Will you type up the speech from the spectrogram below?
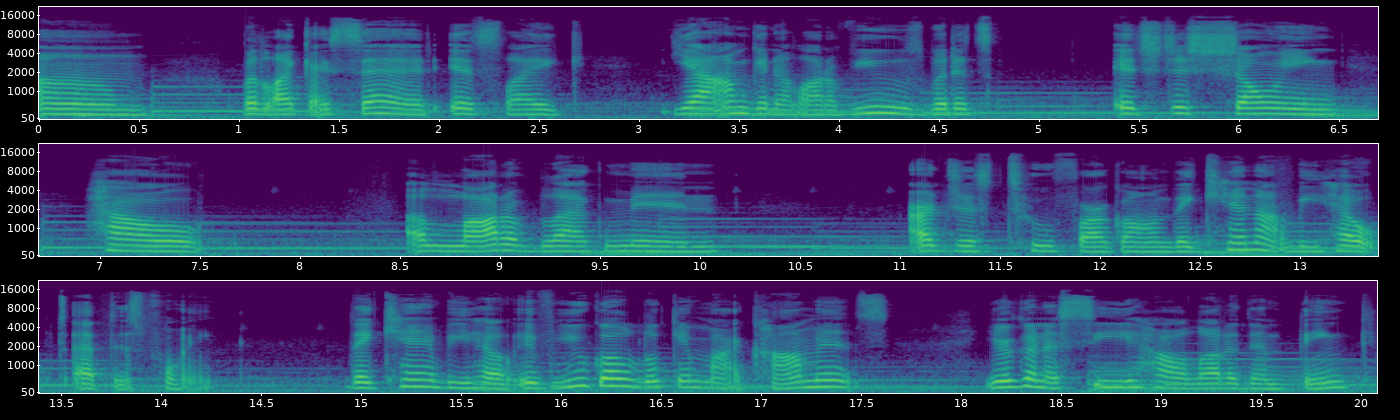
Um, but like I said, it's like, yeah, I'm getting a lot of views, but it's it's just showing how a lot of black men are just too far gone. They cannot be helped at this point. They can't be helped. If you go look in my comments, you're going to see how a lot of them think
